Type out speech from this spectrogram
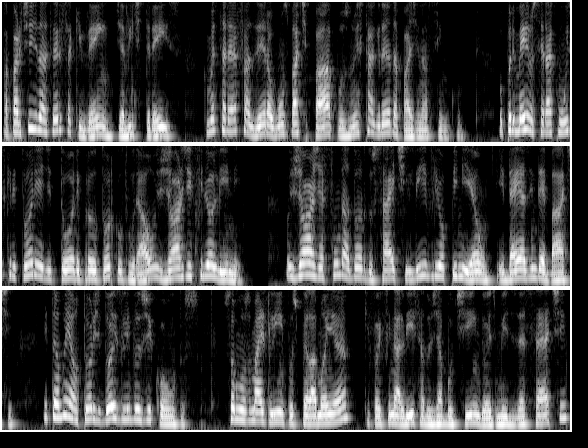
A partir da terça que vem, dia 23, começarei a fazer alguns bate-papos no Instagram da Página 5. O primeiro será com o escritor e editor e produtor cultural Jorge Filiolini. O Jorge é fundador do site Livre Opinião, Ideias em Debate, e também autor de dois livros de contos. Somos Mais Limpos pela Manhã, que foi finalista do Jabuti em 2017,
